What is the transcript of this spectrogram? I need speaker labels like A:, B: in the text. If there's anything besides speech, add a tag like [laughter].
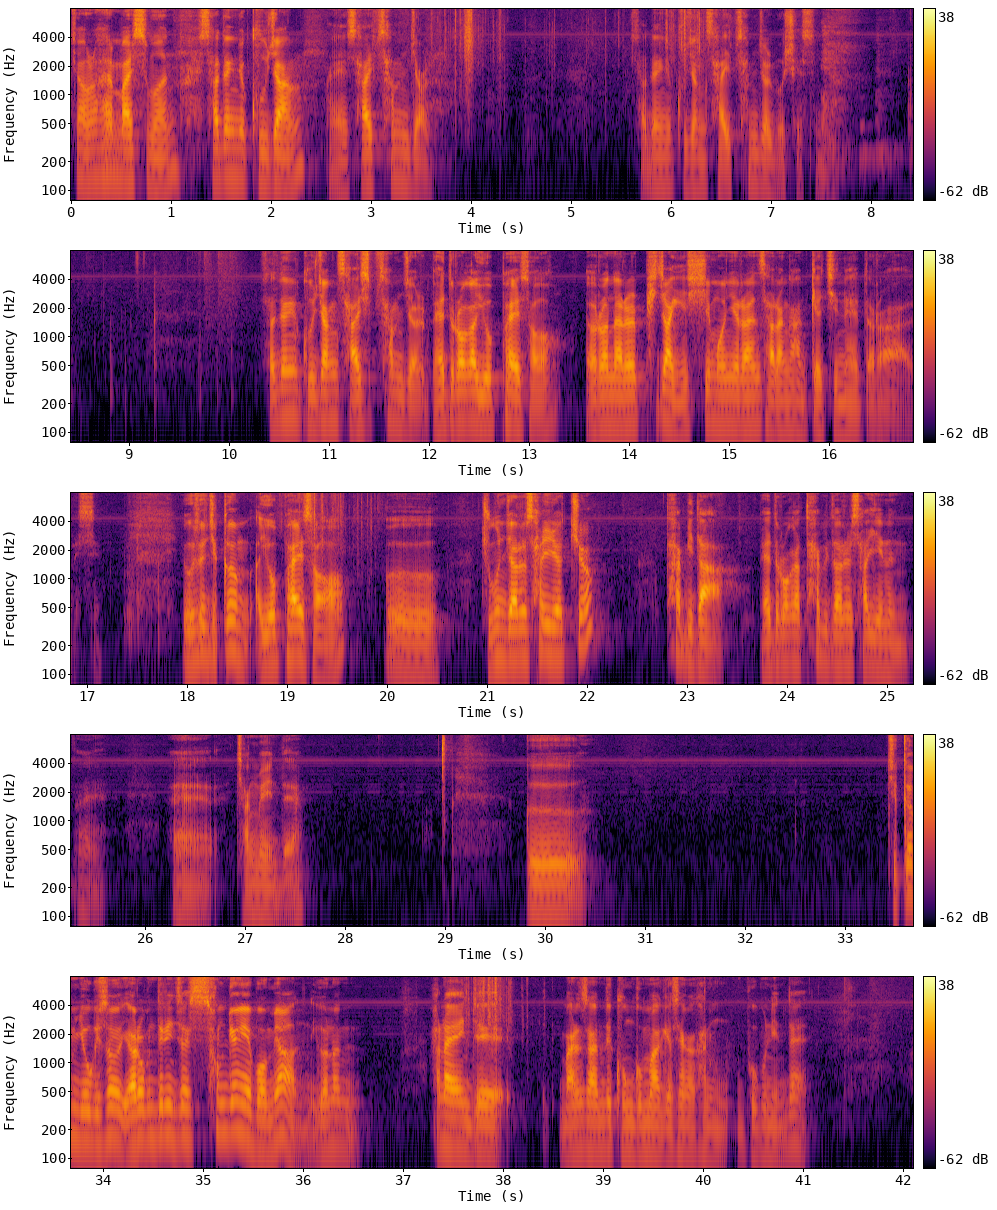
A: 자 오늘 할 말씀은 사도행전 9장 43절 사도행전 9장 43절 보시겠습니다. 사도행전 9장 43절 베드로가 요파에서 여러 나라를 피장이 시몬이라는 사람과 함께 지내더라. 여기서 지금 요파에서 그 죽은 자를 살렸죠. 탑이다. 베드로가 탑이다를 살리는 장면인데 그 지금 여기서 여러분들이 이제 성경에 보면 이거는 하나의 이제 많은 사람들이 궁금하게 생각하는 부분인데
